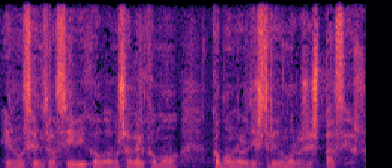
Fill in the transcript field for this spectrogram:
en un centro cívico, vamos a ver cómo, cómo nos distribuimos los espacios.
